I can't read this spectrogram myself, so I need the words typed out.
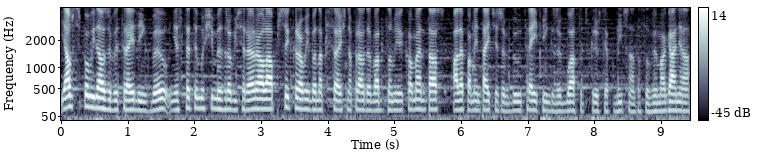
Ja bym przypominał, żeby trading był. Niestety musimy zrobić rerola. Przykro mi, bo napisałeś naprawdę bardzo miły komentarz, ale pamiętajcie, żeby był trading, żeby była subskrypcja publiczna. To są wymagania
